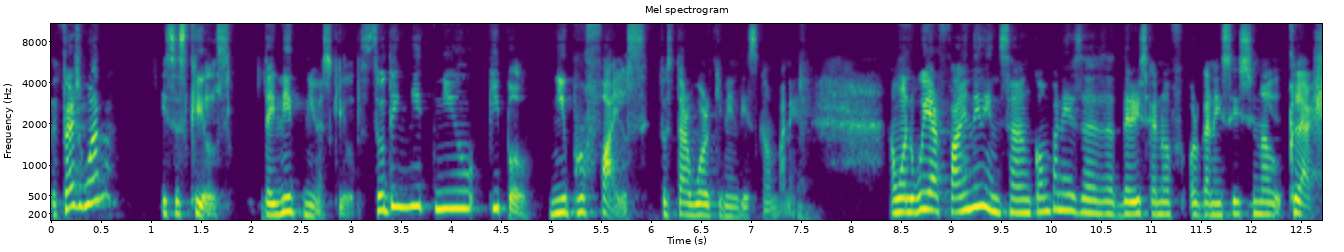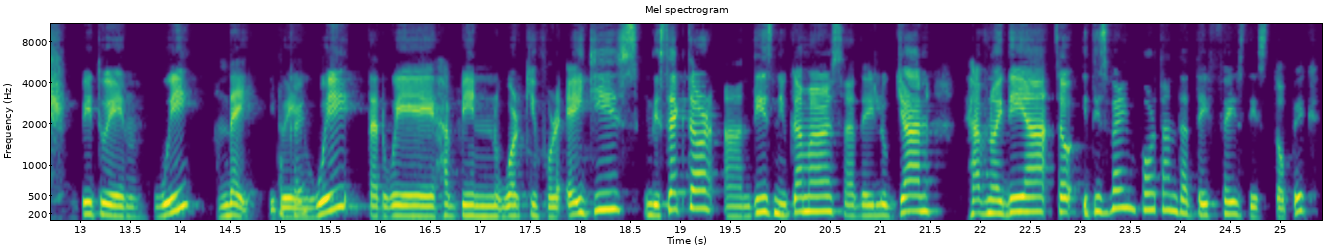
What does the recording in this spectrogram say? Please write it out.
the first one is skills. They need new skills. So they need new people, new profiles to start working in this company. And what we are finding in some companies is that there is kind of organizational clash between we they, between okay. we that we have been working for ages in the sector and these newcomers, uh, they look young, have no idea. So it is very important that they face this topic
